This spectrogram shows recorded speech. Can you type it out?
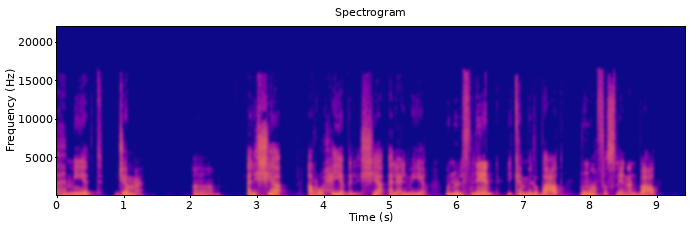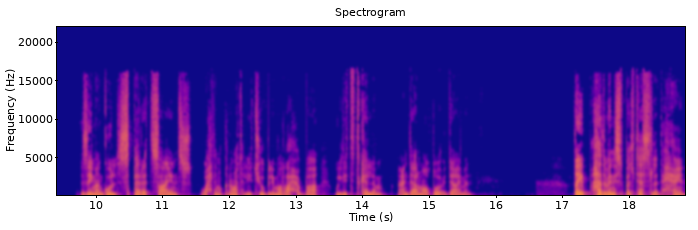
أهمية جمع آه الأشياء الروحية بالأشياء العلمية وأنه الاثنين يكملوا بعض مو منفصلين عن بعض. زي ما نقول Spirit Science واحدة من قنوات اليوتيوب اللي مرة أحبها واللي تتكلم عن ذا الموضوع دائما طيب هذا بالنسبة لتسلا دحين.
